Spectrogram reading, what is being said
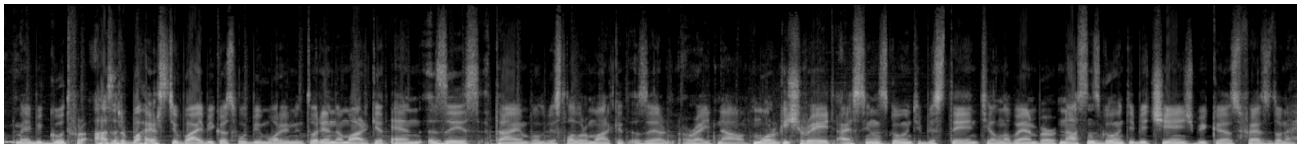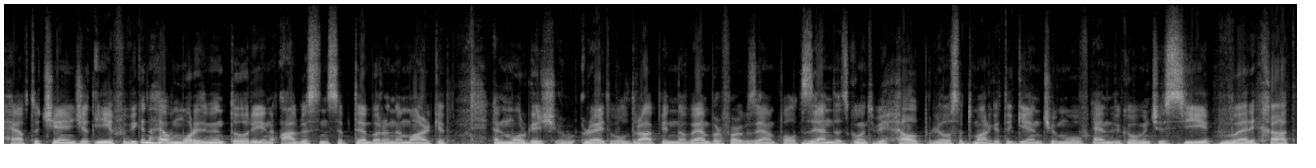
maybe good for other buyers to buy because will be more inventory in the market and this time will be slower market there right now. Mortgage rate I think is going to be stay until November. Nothing's going to be changed because Feds don't have to change it. If we can have more inventory in August and September in the market and mortgage rate will drop in November for example, then that's going to be help real estate market again to move and we're going to see very hot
